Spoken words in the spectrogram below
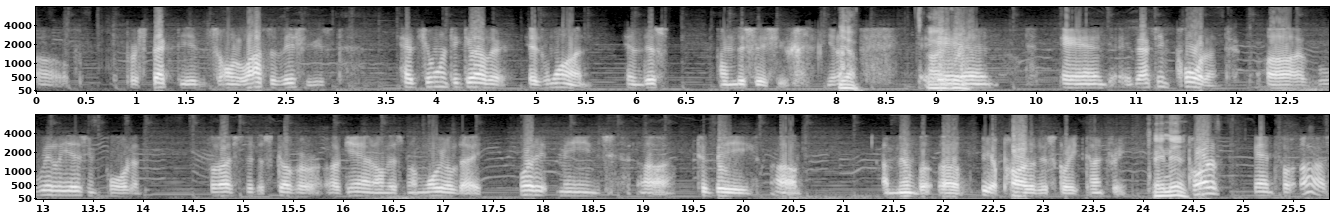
uh, perspectives on lots of issues have joined together as one in this on this issue. You know, Yeah, I agree. and and that's important. Uh, really is important for us to discover again on this Memorial Day what it means uh, to be uh, a member, uh, be a part of this great country. Amen. Part of, and for us,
